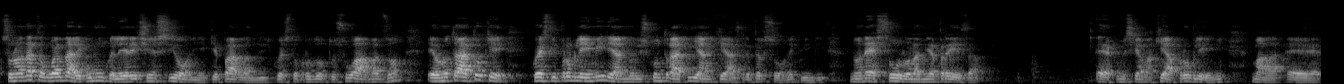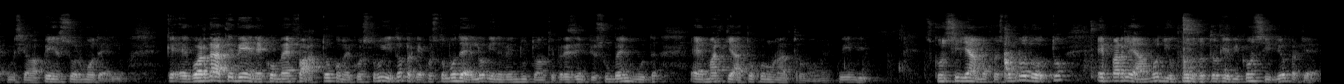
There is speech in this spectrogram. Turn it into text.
sono andato a guardare comunque le recensioni che parlano di questo prodotto su Amazon e ho notato che questi problemi li hanno riscontrati anche altre persone, quindi non è solo la mia presa eh, come si chiama, che ha problemi, ma eh, come si chiama, penso il modello. Eh, guardate bene come è fatto, come è costruito, perché questo modello viene venduto anche per esempio su Banggood, è marchiato con un altro nome, quindi sconsigliamo questo prodotto e parliamo di un prodotto che vi consiglio perché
